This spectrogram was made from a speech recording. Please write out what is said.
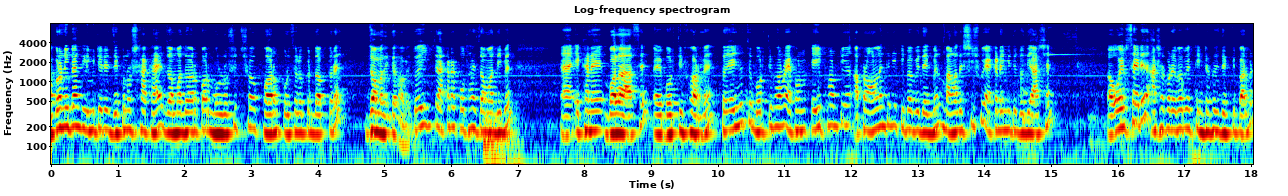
অগ্রণী ব্যাংক লিমিটেডের যে কোনো শাখায় জমা দেওয়ার পর মূল রসিদ সহ ফর্ম পরিচালকের দপ্তরে জমা দিতে হবে। তো এই টাকাটা কোথায় জমা দিবেন? এখানে বলা আছে ভর্তি ফর্মে। তো এই হচ্ছে ভর্তি ফর্ম। এখন এই ফর্মটি আপনারা অনলাইন থেকে কীভাবে দেখবেন? বাংলাদেশ শিশু একাডেমিতে যদি আসেন ওয়েবসাইটে আসার পর এভাবে একটি ইন্টারফেস দেখতে পারবেন।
